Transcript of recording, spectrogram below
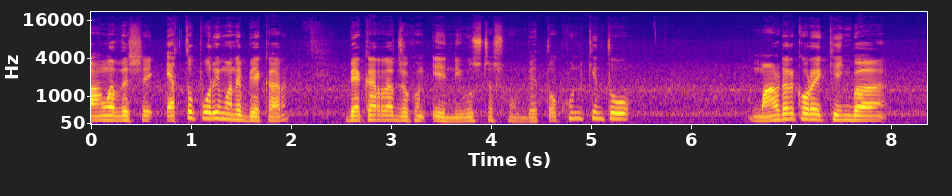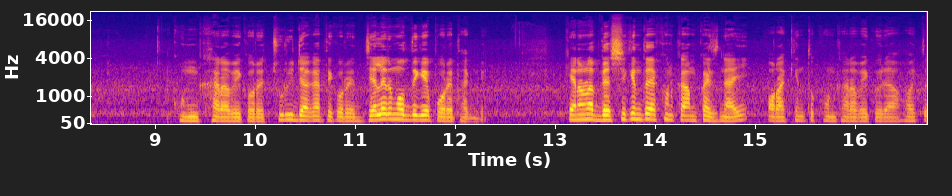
বাংলাদেশে এত পরিমাণে বেকার। বেকাররা যখন এই নিউজটা শুনবে, তখন কিন্তু মার্ডার করে কিংবা খুন খারাপি করে, চুরি ডাকাতি করে জেলের মধ্যে গিয়ে পড়ে থাকবে। কেননা দেশে কিন্তু এখন কামকাজ নাই, ওরা কিন্তু খুন খারাপি কইরা, হয়তো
